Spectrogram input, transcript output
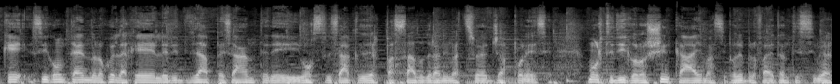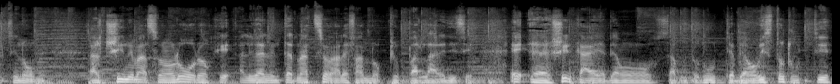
che si contendono quella che è l'eredità pesante dei mostri sacri del passato dell'animazione giapponese. Molti dicono Shinkai, ma si potrebbero fare tantissimi altri nomi. Al cinema sono loro che a livello internazionale fanno più parlare di sé. E eh, Shinkai abbiamo saputo tutti, abbiamo visto tutti,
